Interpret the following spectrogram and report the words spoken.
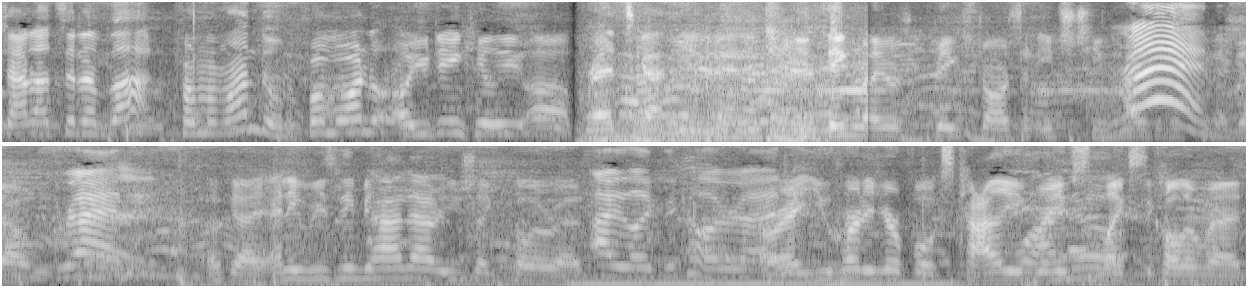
Shout out to the block from Arundel. from Arundel. Oh, you dating Kaylee? Uh, Red's got the advantage you think like there's big stars on each team? Red. this gonna go? Red. Okay. Any reasoning behind that, or you just like the color red? I like the color red. All right, you heard it here, folks. Kylie Graves likes the color red.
